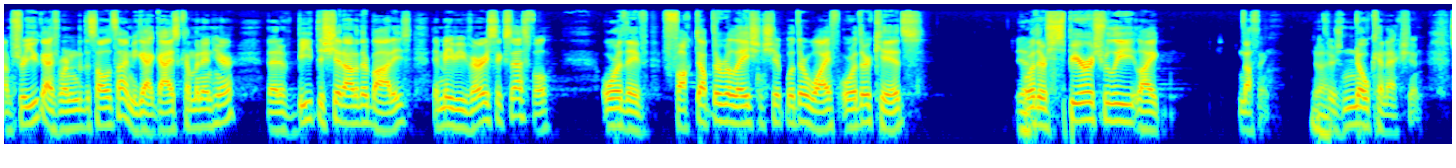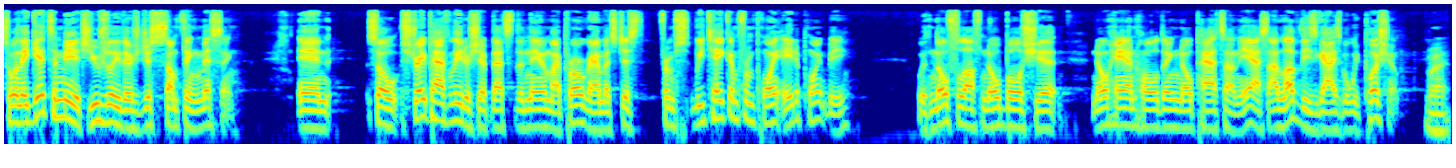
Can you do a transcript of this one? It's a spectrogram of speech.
I'm sure you guys run into this all the time. You got guys coming in here that have beat the shit out of their bodies. They may be very successful, or they've fucked up their relationship with their wife or their kids, Yeah. or they're spiritually like nothing. Right. There's no connection. So when they get to me, it's usually there's just something missing. And so straight path leadership, that's the name of my program. It's just from we take them from point A to point B with no fluff, no bullshit, no hand holding, no pats on the ass. I love these guys, but we push them. Right.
